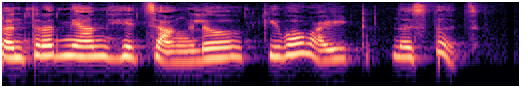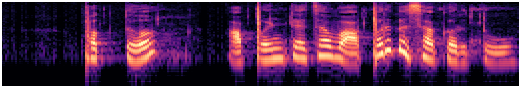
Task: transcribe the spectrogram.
तंत्रज्ञान हे चांगलं किंवा वाईट नसतंच. फक्त आपण त्याचा वापर कसा करतो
